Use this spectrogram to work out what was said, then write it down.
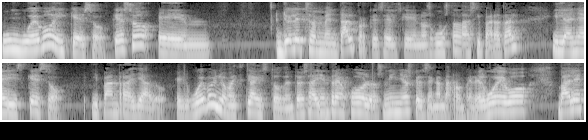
un huevo y queso. Queso... eh, yo le echo en mental porque es el que nos gusta así para tal y le añadís queso y pan rallado, el huevo y lo mezcláis todo. Entonces ahí entra en juego los niños que les encanta romper el huevo, ¿vale?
